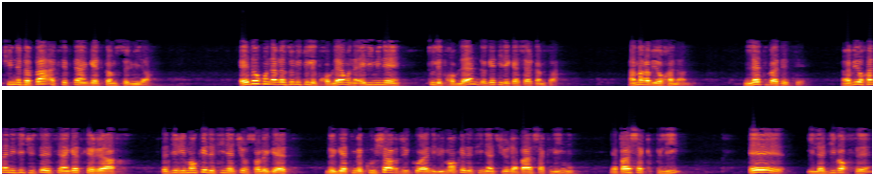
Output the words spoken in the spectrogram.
tu ne peux pas accepter un get comme celui-là. Et donc on a résolu tous les problèmes, on a éliminé tous les problèmes, le get il est caché comme ça. Amar Rabbi Yochanan, let batete. Rabbi Yochanan il dit, tu sais, c'est un get kereach, c'est-à-dire il manquait des signatures sur le get, le get mekouchar du Kohen, il lui manquait des signatures, il n'y a pas à chaque ligne, il n'y a pas à chaque pli, et il a divorcé,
